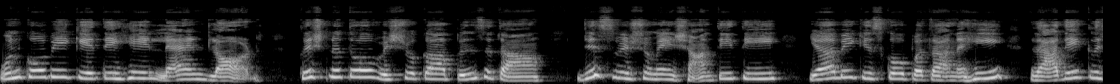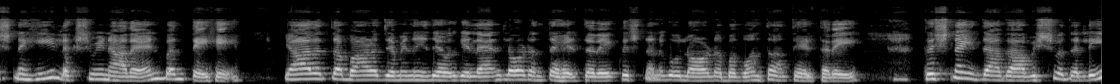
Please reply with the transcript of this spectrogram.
उनको भी कहते हैं लैंड लॉर्ड कृष्ण तो विश्व का प्रिंस था, जिस विश्व में शांति थी, यह भी किसको पता नहीं, राधे कृष्ण ही लक्ष्मी नारायण बनते हैं। ಹತ್ರ ಭಾಳ ಜಮೀನು ಇದೆ ಅವ್ರಿಗೆ ಲ್ಯಾಂಡ್ ಲಾರ್ಡ್ ಅಂತ ಹೇಳ್ತಾರೆ ಕೃಷ್ಣನಿಗೂ ಲಾರ್ಡ್ ಭಗವಂತ ಅಂತ ಹೇಳ್ತಾರೆ ಕೃಷ್ಣ ಇದ್ದಾಗ ವಿಶ್ವದಲ್ಲಿ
